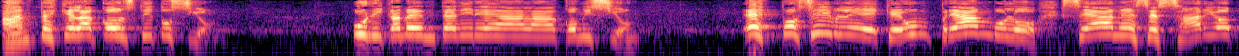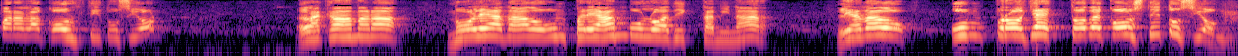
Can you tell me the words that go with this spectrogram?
antes que la constitución. Únicamente diré a la comisión, ¿es posible que un preámbulo sea necesario para la constitución? La Cámara no le ha dado un preámbulo a dictaminar, le ha dado un proyecto de constitución.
